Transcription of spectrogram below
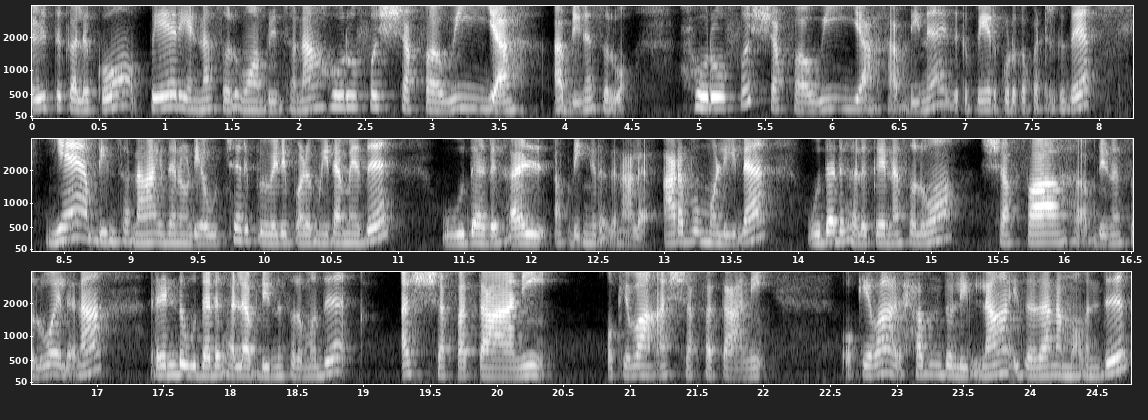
எழுத்துக்களுக்கும் பேர் என்ன சொல்லுவோம் அப்படின்னு சொன்னால் ஹுருஃபு ஷஃபவியா அப்படின்னு சொல்லுவோம். ஹுருஃபு ஷஃபவியா அப்படின்னு இதுக்கு பேர் கொடுக்கப்பட்டிருக்குது. ஏன் அப்படின்னு சொன்னால் இதனுடைய உச்சரிப்பு வெளிப்படும் இடம் எது? உதடுகள் அப்படிங்கிறதுனால. அரபு மொழியில் உதடுகளுக்கு என்ன சொல்லுவோம்? ஷஃபா அப்படின்னு சொல்லுவோம். இல்லைனா ரெண்டு உதடுகள் அப்படின்னு சொல்லும்போது அஷ்ஷஃபத்தானி ஓகேவா? அஷ்ஷஃபத்தானி ஓகேவா? அலமதுல்லா இதை தான் நம்ம வந்து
